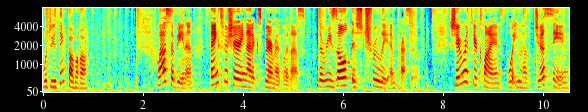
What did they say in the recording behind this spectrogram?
what do you think, Barbara? Wow, Sabina, thanks for sharing that experiment with us. The result is truly impressive. Share with your client what you have just seen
